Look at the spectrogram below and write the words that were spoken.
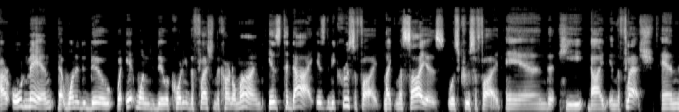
our old man that wanted to do what it wanted to do according to the flesh and the carnal mind is to die, is to be crucified, like Messiah's was crucified, and he died in the flesh. And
